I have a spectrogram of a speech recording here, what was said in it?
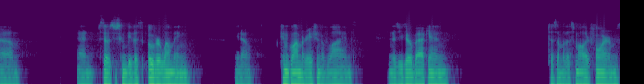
Um, and so it's just going to be this overwhelming, you know, conglomeration of lines. And as you go back in to some of the smaller forms,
